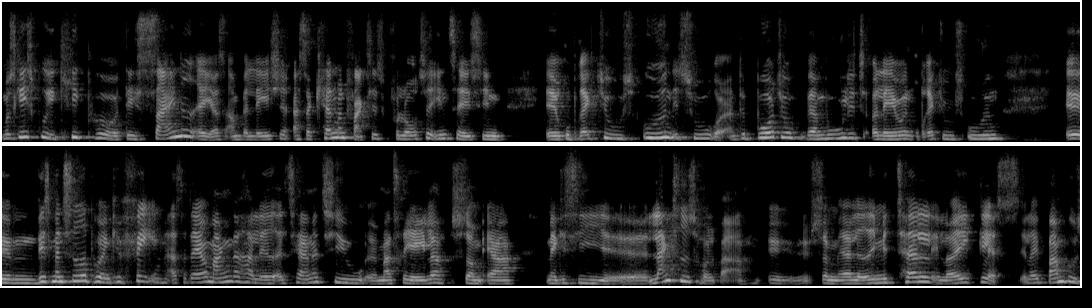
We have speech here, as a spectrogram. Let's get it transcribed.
måske skulle I kigge på designet af jeres emballage. Altså kan man faktisk få lov til at indtage sin øh, rubrikjuice uden et sugerør? Det burde jo være muligt at lave en rubrikjuice uden. Øhm, hvis man sidder på en café, altså der er jo mange, der har lavet alternative øh, materialer, som er, man kan sige, øh, langtidsholdbare, øh, som er lavet i metal, eller i glas, eller i bambus.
